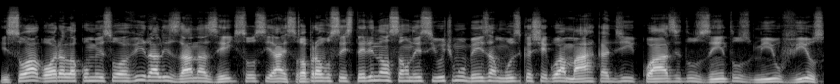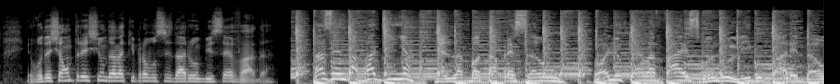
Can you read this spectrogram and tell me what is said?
e só agora ela começou a viralizar nas redes sociais. Só para vocês terem noção, nesse último mês a música chegou à marca de quase 200 mil views. Eu vou deixar um trechinho dela aqui para vocês darem uma observada. Fazendo a rodinha, ela bota pressão. Olha o que ela faz quando liga o paredão.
